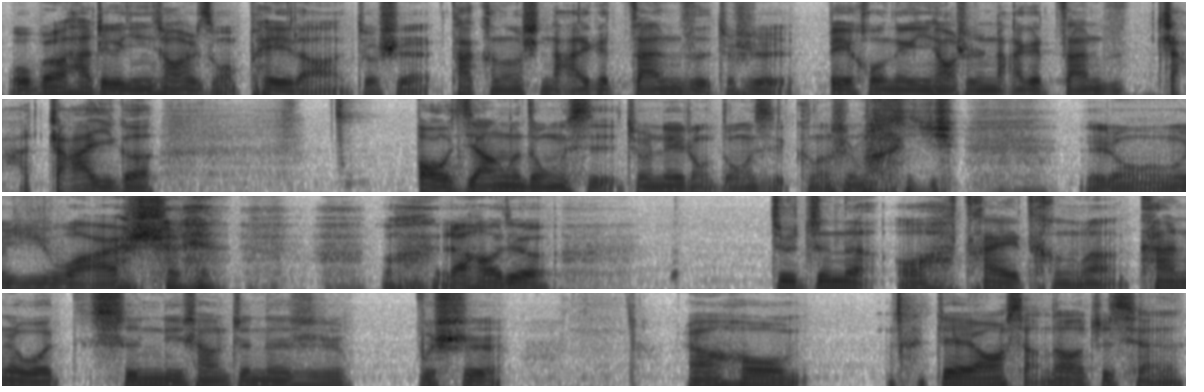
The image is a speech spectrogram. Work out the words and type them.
我不知道他这个音效是怎么配的啊，就是他可能是拿一个簪子，就是背后那个音效是拿一个簪子扎扎一个爆浆的东西，就是那种东西，可能是什么鱼那种鱼丸之类的，然后就就真的哇太疼了，看着我身体上真的是不适，然后这也让我想到之前，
